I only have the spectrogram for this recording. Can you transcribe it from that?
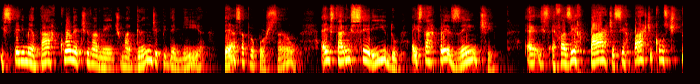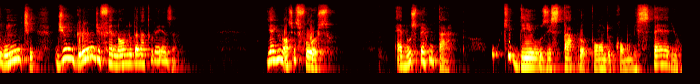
experimentar coletivamente uma grande epidemia dessa proporção é estar inserido, é estar presente, é, é fazer parte, é ser parte constituinte de um grande fenômeno da natureza. E aí o nosso esforço é nos perguntar o que Deus está propondo como mistério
